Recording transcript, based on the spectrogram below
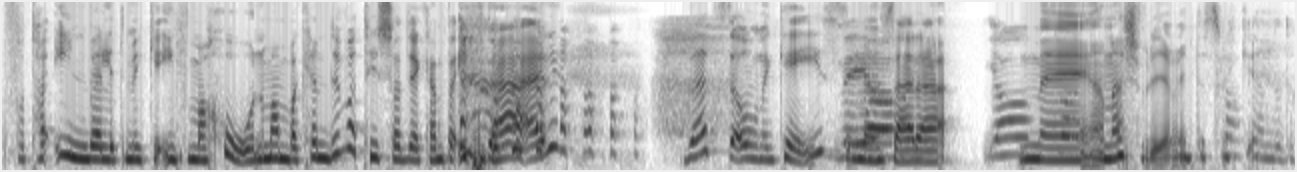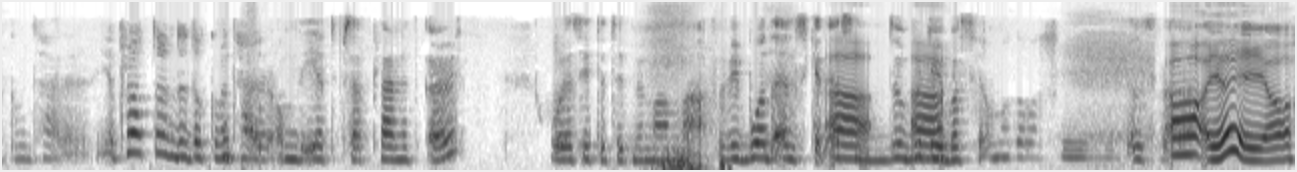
får ta in väldigt mycket information och man bara kan du vara tyst så att jag kan ta in det här? That's the only case. Men jag så här, jag nej annars bryr jag mig inte så mycket. under dokumentärer. Jag pratar under dokumentärer om det är typ såhär Planet Earth. Och jag sitter typ med mamma. För vi båda älskar det. Ja, så då brukar ja. jag bara säga oh my god. Eller sådär. Ja, ja, ja.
